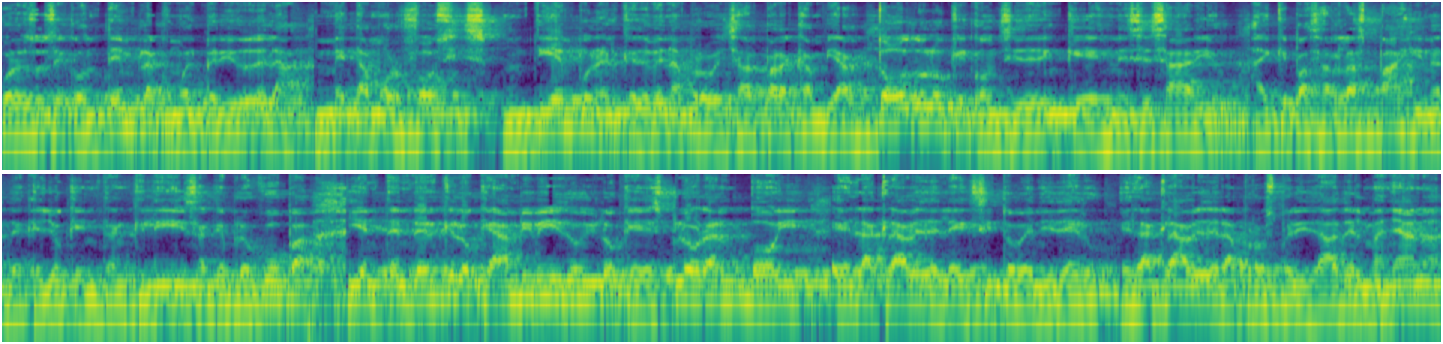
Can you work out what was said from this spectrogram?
Por eso se contempla como el periodo de la metamorfosis, un tiempo en el que deben aprovechar para cambiar todo lo que consideren que es necesario. Hay que pasar las páginas de aquello que intranquiliza, que preocupa y entender que lo que han vivido y lo que exploran hoy es la clave del éxito venidero, es la clave de la prosperidad del mañana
